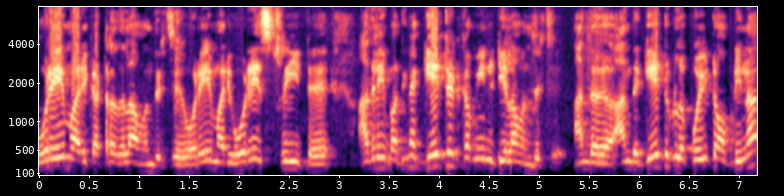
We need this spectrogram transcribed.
ஒரே மாதிரி கட்டுறதெல்லாம் வந்துருச்சு. ஒரே மாதிரி ஒரே ஸ்ட்ரீட்டு அதுலயும் பாத்தீங்கன்னா கேட்டட் கம்யூனிட்டி எல்லாம் வந்துருச்சு. அந்த அந்த கேட்டுக்குள்ள போயிட்டோம் அப்படின்னா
